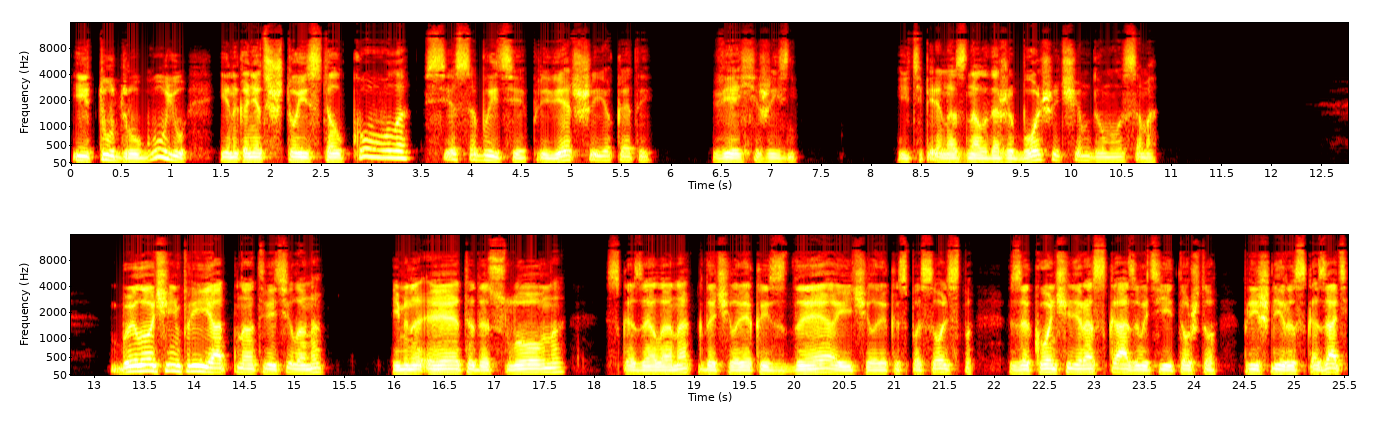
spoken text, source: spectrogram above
и ту другую, и, наконец, что истолковывало все события, приведшие ее к этой вехе жизни. И теперь она знала даже больше, чем думала сама. «Было очень приятно», — ответила она. «Именно это дословно», — сказала она, когда человек из Д и человек из посольства закончили рассказывать ей то, что пришли рассказать,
